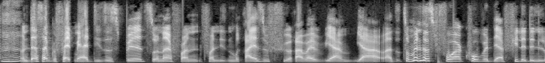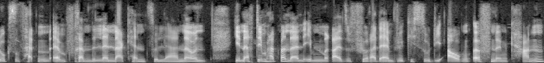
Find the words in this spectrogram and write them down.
Mhm. Und deshalb gefällt mir halt dieses Bild so ne von von diesem Reiseführer, weil wir ja also zumindest vor Covid ja viele den Luxus hatten, ähm, fremde Länder kennenzulernen. Ne? Und je nachdem hat man dann eben einen Reiseführer, der einem wirklich so die Augen öffnen kann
